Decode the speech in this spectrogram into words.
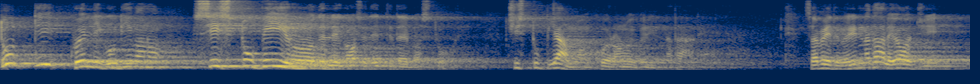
Tutti quelli che udivano si stupirono delle cose dette dai pastori. Ci stupiamo ancora noi per il Natale. Sapete, per il Natale oggi,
